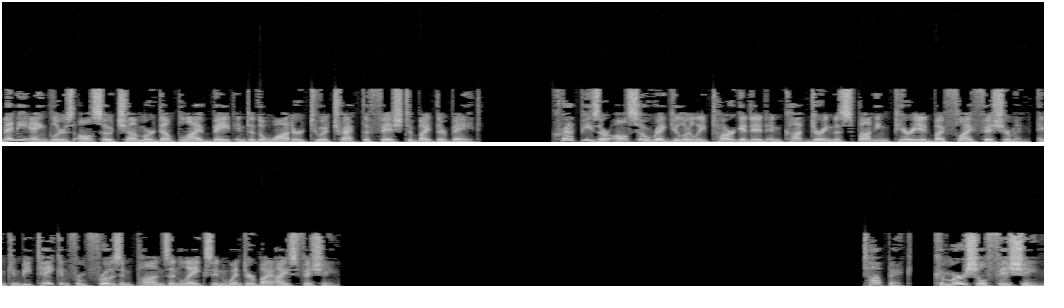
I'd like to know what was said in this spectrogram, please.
Many anglers also chum or dump live bait into the water to attract the fish to bite their bait. Crappies are also regularly targeted and caught during the spawning period by fly fishermen, and can be taken from frozen ponds and lakes in winter by ice fishing. Commercial fishing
